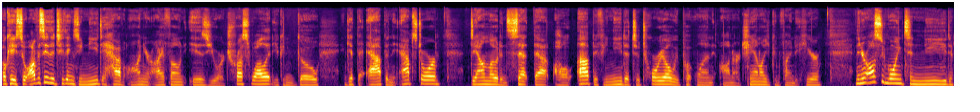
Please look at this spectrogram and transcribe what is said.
Okay, so obviously the two things you need to have on your iPhone is your Trust Wallet. You can go get the app in the App Store download and set that all up. If you need a tutorial, we put one on our channel. You can find it here. And then you're also going to need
